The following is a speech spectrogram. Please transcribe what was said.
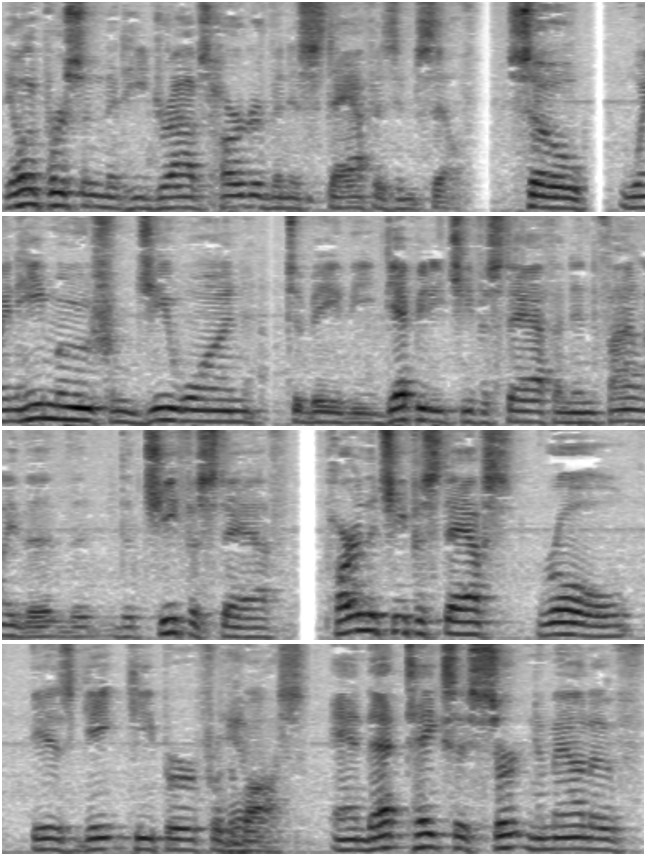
the only person that he drives harder than his staff is himself. So when he moved from G1 to be the deputy chief of staff and then finally the, the, the chief of staff, part of the chief of staff's role is gatekeeper for the Yeah. boss. And that takes a certain amount of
